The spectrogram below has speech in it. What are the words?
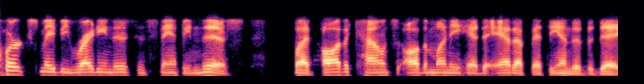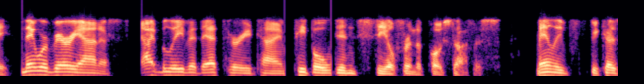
clerks may be writing this and stamping this, but all the counts, all the money had to add up at the end of the day. They were very honest. I believe at that period of time, people didn't steal from the post office, mainly because,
